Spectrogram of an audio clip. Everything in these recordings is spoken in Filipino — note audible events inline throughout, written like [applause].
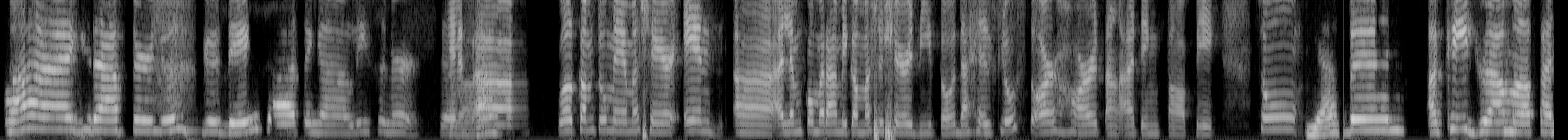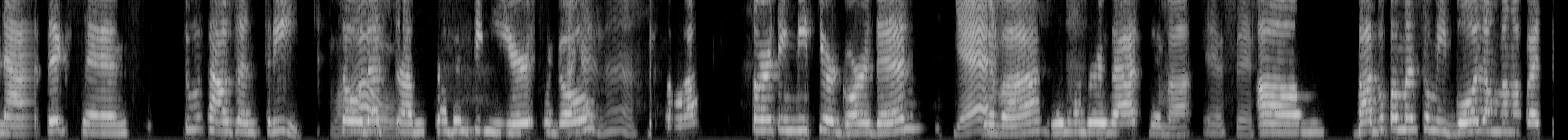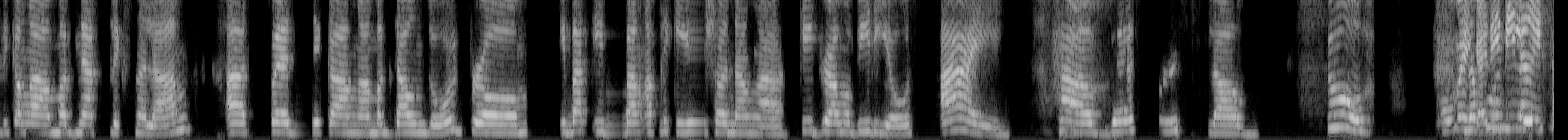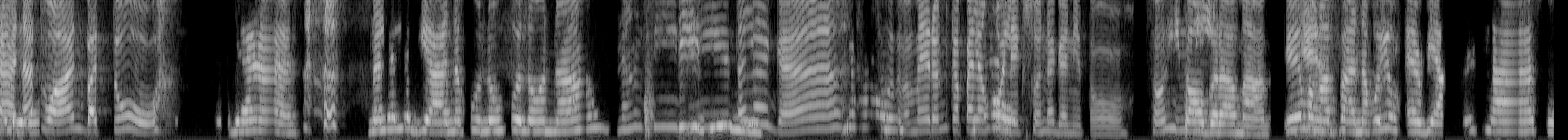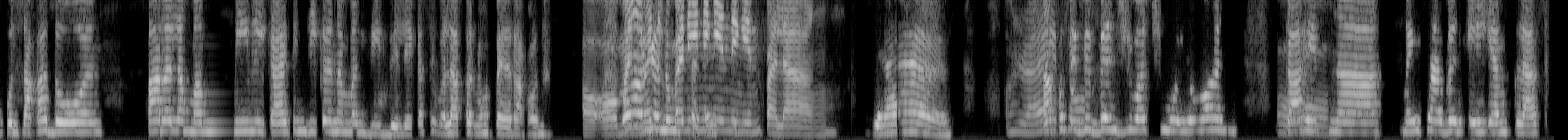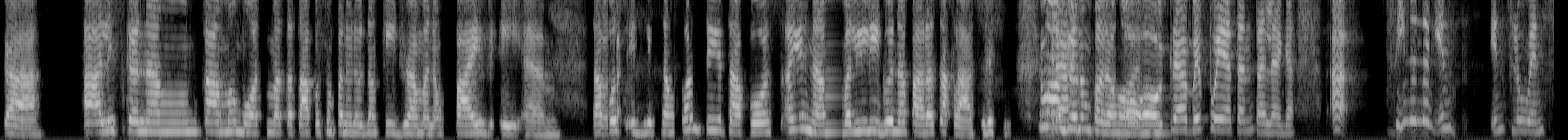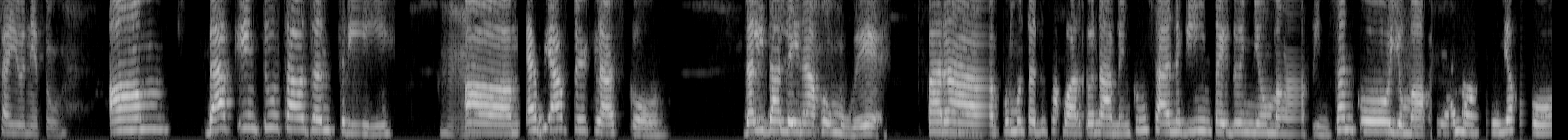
Hi, good afternoon, good day sa ating uh, listeners. diba? Yes, uh, welcome to Mema Share and uh, alam ko marami kang share dito dahil close to our heart ang ating topic. So, yes. Been a K-drama fanatic since 2003. So Wow. that's um 17 years ago, tagal na. diba? Starting Meteor Garden, Yes. diba? Remember that, diba? Yes, yes. Um, bago pa man sumibol, ang mga pwede kang uh, mag-Netflix na lang at pwede kang uh, mag-download from iba't ibang application ng uh, K-drama videos, I have this first love. Two. oh my God, napunta hindi lang isa, not one, but two. Yes. Nalalagyan na punong-puno ng Ng CD, CD. talaga. So, Yes. meron ka palang Yes. collection na ganito. So, hindi... Sobra, ma'am. Yung mga Yes. fan ako, yung every after class, pupunta ka doon para lang mamili kahit hindi ka naman bibili kasi wala pa namang pera ko. Oo, Mga man, man, maniningin-ningin pa lang. Yes. Alright. Tapos so, i-binge watch mo yun. oo. Kahit na may 7 a.m. class ka, aalis ka ng kama mo at matatapos ang panonood ng K-drama ng 5 a.m. Tapos idlip ng konti, tapos ayun na, maliligo na para sa klase. [laughs] yung mga Gra- ganong panahon. Oo, grabe puyatan talaga. Ah, sino nag-influence sa'yo nito? Um, back in 2003, Mm-mm. um, every after class ko, dali-dali na ako umuwi para pumunta doon sa kwarto namin kung saan naghihintay doon yung mga pinsan ko, yung mga kuya, mga kuya ko,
